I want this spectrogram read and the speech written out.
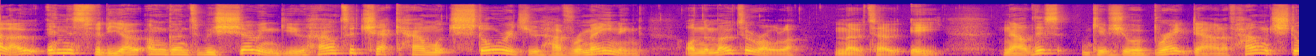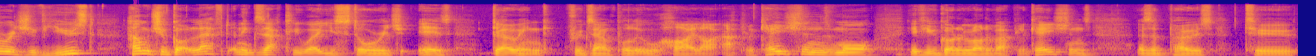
Hello, in this video I'm going to be showing you how to check how much storage you have remaining on the Motorola Moto E. Now this gives you a breakdown of how much storage you've used, how much you've got left and exactly where your storage is going. For example, it will highlight applications more if you've got a lot of applications as opposed to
